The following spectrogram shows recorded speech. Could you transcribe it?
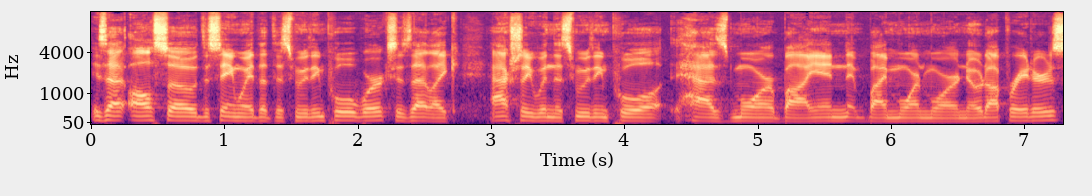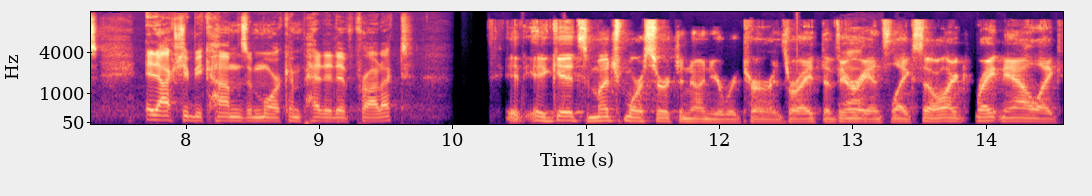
Is that also the same way that the smoothing pool works? Is that like actually when the smoothing pool has more buy-in by more and more node operators, it actually becomes a more competitive product? It, it gets much more certain on your returns, right? The variance, yeah. like so, like right now, like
